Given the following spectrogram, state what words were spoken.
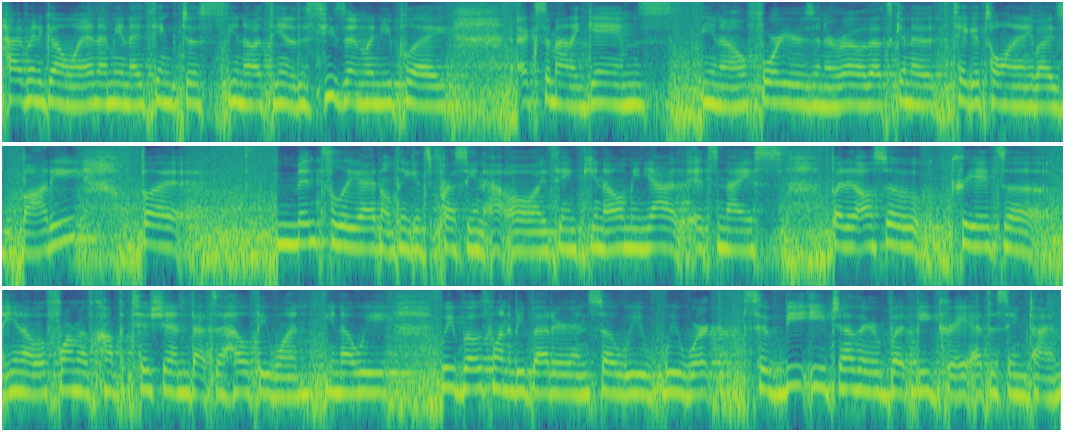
having to go in. I mean, I think just, you know, at the end of the season, when you play X amount of games, you know, four years in a row, that's going to take a toll on anybody's body. But mentally, I don't think it's pressing at all. I think, you know, I mean, yeah, it's nice, but it also creates a, you know, a form of competition that's a healthy one. You know, we, we both want to be better, and so we, we work to beat each other, but be great at the same time.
